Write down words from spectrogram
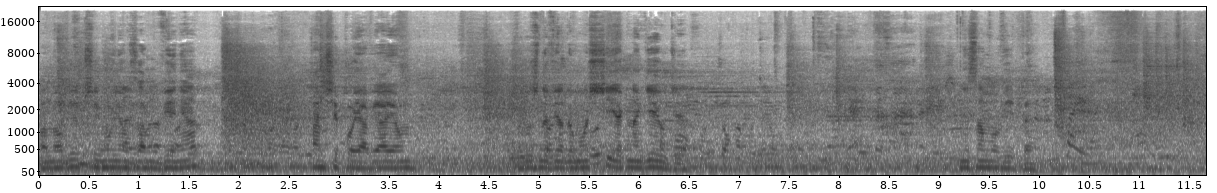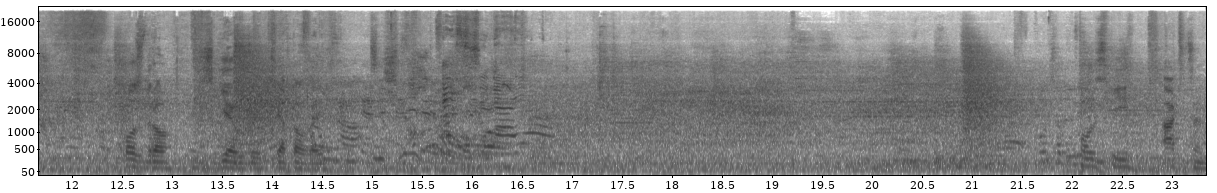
panowie, przyjmują zamówienia. Tam się pojawiają różne wiadomości, jak na giełdzie. Niesamowite. Pozdro z giełdy kwiatowej. Polski akcent.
